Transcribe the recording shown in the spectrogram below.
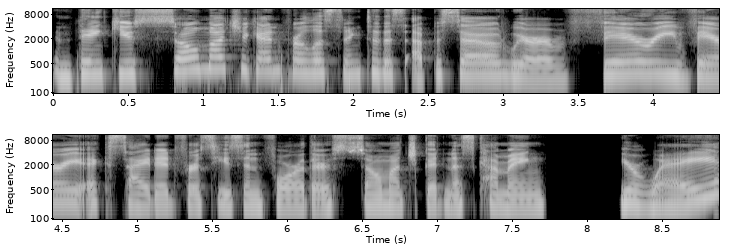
And thank you so much again for listening to this episode. We are very, very excited for season four. There's so much goodness coming your way.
